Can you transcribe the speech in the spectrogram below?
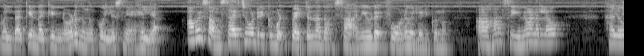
വലുതാക്കി ഉണ്ടാക്കി എന്നോട് നിങ്ങൾക്ക് വലിയ സ്നേഹമില്ല. അവർ സംസാരിച്ചു കൊണ്ടിരിക്കുമ്പോൾ പെട്ടെന്നതാ സാനിയുടെ ഫോണ് വെല്ലടിക്കുന്നു. ആഹാ സീനു ആണല്ലോ. ഹലോ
